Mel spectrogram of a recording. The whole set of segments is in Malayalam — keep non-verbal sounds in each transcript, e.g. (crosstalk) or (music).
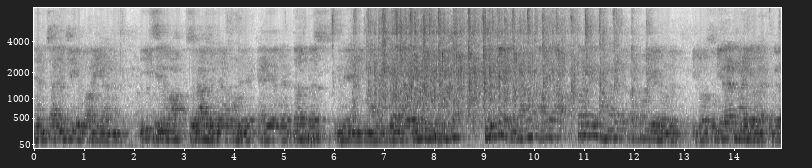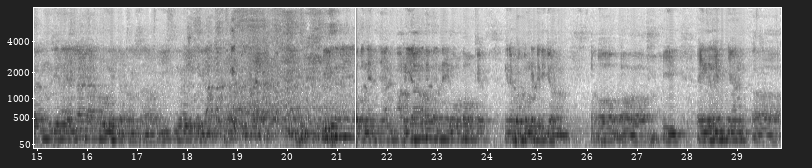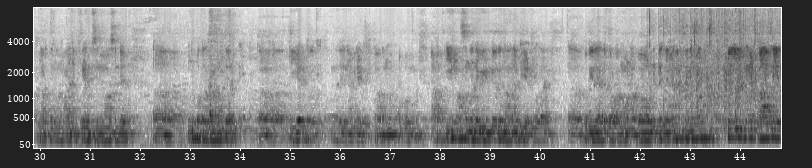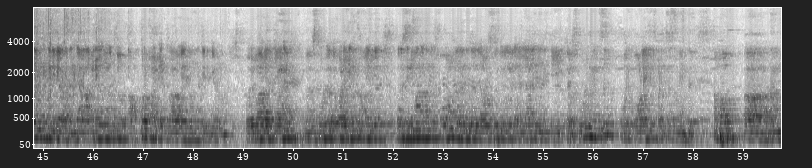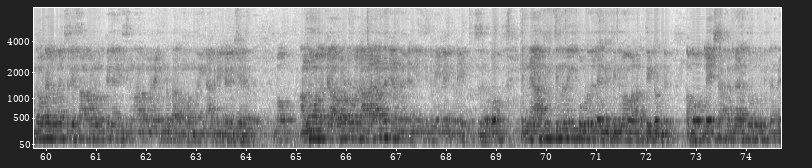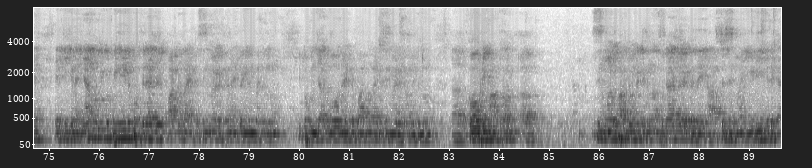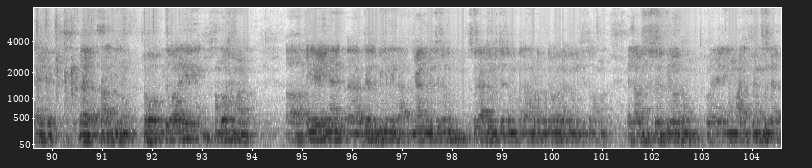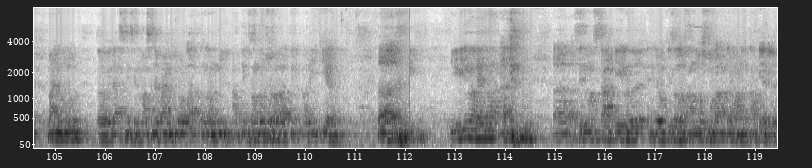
ഞാൻ ചലഞ്ച് ചെയ്ത് പറയുകയാണ്. ഈ സിനിമ സുരാജ് വെഞ്ഞാറമൂടിന്റെ കരിയറിലെ ദ ബെസ്റ്റ് സിനിമയായിരിക്കും തീർച്ചയായിട്ടും. കാരണം അത്രയ്ക്ക് സുധീരൻ ചെയ്യുന്ന എല്ലാ ക്യാരക്ടറും എനിക്ക് അത്ര ഇഷ്ടമല്ല. ഈ സിനിമയിൽ ഈ സിനിമയിൽ തന്നെ ഞാൻ അറിയാതെ തന്നെ എങ്ങോട്ടോ ഒക്കെ ഇങ്ങനെ പോയിക്കൊണ്ടിട്ടിരിക്കുകയാണ് അപ്പോ ഈ ഇന്നലെയും ഞാൻ നടത്തുന്ന മാജിക് ഫ്രെയിം സിനിമാസിന്റെ മുപ്പത്താറാമത്തെ തിയേറ്റർ ഇന്നലെ ഇനാഗ്രേറ്റ് നടന്നു. അപ്പം ഈ മാസം തന്നെ വീണ്ടും ഒരു നാല് തിയേറ്ററുകളെ പുതിയതായിട്ട് തുടങ്ങുകയാണ് അപ്പോൾ അവിടുത്തെ ഞാൻ സിനിമ സിനിമ ഇങ്ങനെ ട്രാവൽ ചെയ്തുകൊണ്ടിട്ടിരിക്കുകയാണ് എന്റെ ആഗ്രഹങ്ങൾക്ക് അപ്പുറമായിട്ട് ട്രാവൽ ചെയ്തുകൊണ്ടിട്ടിരിക്കുകയാണ് ഒരുപാട് ഞാൻ സ്കൂളിലൊക്കെ പഠിക്കുന്ന സമയത്ത് ഒരു സിനിമ നടന്ന ഫോൺ വരുന്നത് ലൗഡ് സ്പീക്കറിലിട്ട് എല്ലാവരും ഞാൻ കേൾക്കുക. സ്കൂൾ മീൻസ് പഠിച്ച സമയത്ത് അപ്പോൾ നമുക്ക് അവിടെ ഉള്ള ചെറിയ സാധനങ്ങളൊക്കെ ഞാൻ ഈ സിനിമാറന്മാരെ കടന്നു വന്ന് ഇനാഗ്രേറ്റ് ഒക്കെ ചെയ്തത് അപ്പോൾ അന്ന് മുതലൊക്കെ അവരോടുള്ള ഒരു ആരാധനയാണ് എന്നെ ഈ സിനിമയിലേക്ക് ഇവിടെ എത്തിച്ചത്. അപ്പോൾ എന്നെ ആഗ്രഹിക്കുന്നതിൽ കൂടുതൽ എന്നെ സിനിമ വളർത്തിയിട്ടുണ്ട്. അപ്പോൾ ലേശ അഹങ്കാരത്തോടു കൂടി തന്നെ എനിക്കിങ്ങനെ ഞാൻ നോക്കിയപ്പോൾ പിന്നീട് പൃഥ്വിരാജ് പാർട്ട്ണറായിട്ട് സിനിമ എടുക്കാനായിട്ട് ഇതിനും പറ്റുന്നു. ഇപ്പൊ കുഞ്ചാറ് പോകാനായിട്ട് പാർട്ട്ണറായിട്ട് സിനിമ എടുക്കാൻ പറ്റുന്നു. കോമഡി മാത്രം സിനിമകൾ പറഞ്ഞുകൊണ്ടിരിക്കുന്ന സുരാജുമായിട്ട് ലാസ്റ്റ് സിനിമ ഇ ഡി എടുക്കാനായിട്ട് സാധിക്കുന്നു. അപ്പോൾ ഇത് വളരെയധികം സന്തോഷമാണ്. എനിവേ ഞാൻ ദീർഘിപ്പിക്കുന്നില്ല. ഞാൻ വിളിച്ചിട്ടും സുരാജ് വിളിച്ചിട്ടും അല്ല നമ്മുടെ കൂടെയുള്ളവരൊക്കെ വിളിച്ചിട്ടും വന്ന എല്ലാ വിശിഷ്ട വ്യക്തികൾക്കും വളരെയധികം മാജിക് ഫാൻസിന്റെ ബാനറിലും വിലാസിനി സിനിമാസിന്റെ ബാനറിലുള്ള നന്ദി ആദ്യം സന്തോഷം ആദ്യം അറിയിക്കുകയാണ് ഇ ഡി എന്ന് പറയുന്ന സിനിമ സ്റ്റാർട്ട് ചെയ്യുന്നത് എന്റെ ഓഫീസുള്ള സന്തോഷ് മുഖാന്തരമാണ് ആദ്യമായിട്ട്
